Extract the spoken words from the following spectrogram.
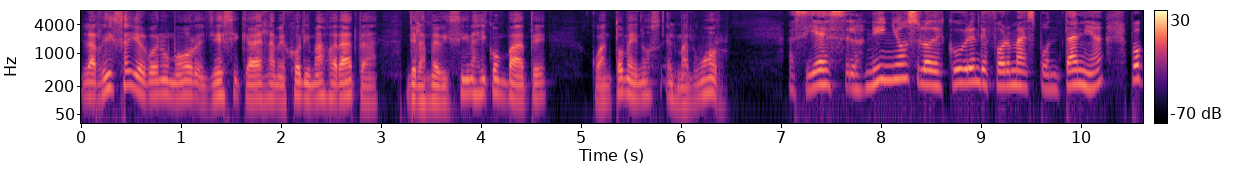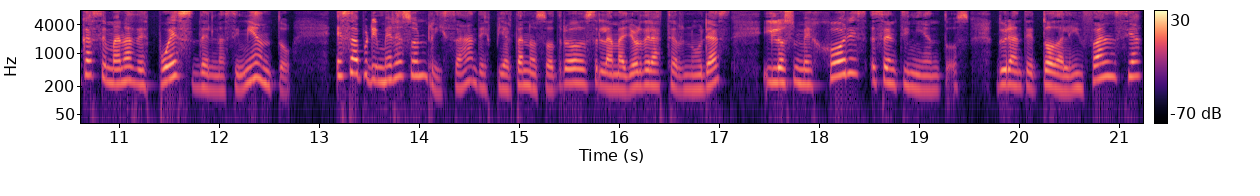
la risa y el buen humor, Jessica, es la mejor y más barata de las medicinas y combate, cuanto menos el mal humor. Así es, los niños lo descubren de forma espontánea pocas semanas después del nacimiento. Esa primera sonrisa despierta en nosotros la mayor de las ternuras y los mejores sentimientos. Durante toda la infancia,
